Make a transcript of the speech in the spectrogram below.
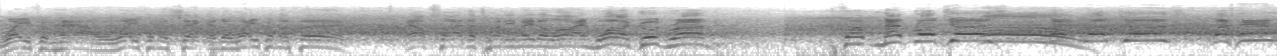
Away from Howe, away from a second, away from a third. Outside the 20 metre line. What a good run. For Matt Rogers. Matt Rogers. The hand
